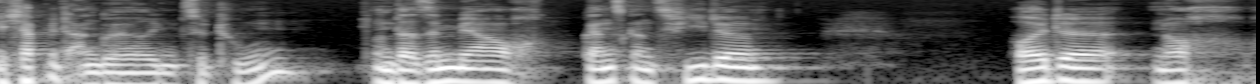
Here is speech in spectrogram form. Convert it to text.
ich habe mit Angehörigen zu tun und da sind mir auch ganz, ganz viele heute noch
